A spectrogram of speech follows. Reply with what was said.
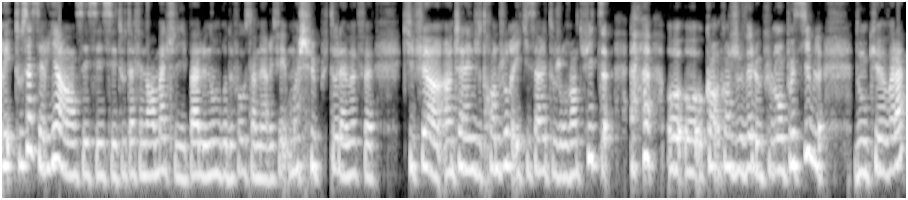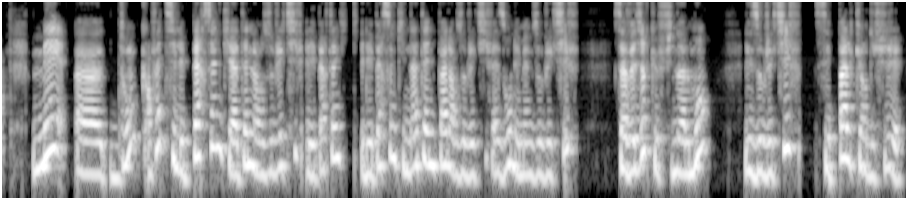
Et tout ça, c'est rien, hein. c'est tout à fait normal. Je te dis pas le nombre de fois où ça m'est arrivé. Moi, je suis plutôt la meuf euh, qui fait un, challenge de 30 jours et qui s'arrête toujours 28 quand, je vais le plus loin possible. Donc euh, voilà. Mais euh, donc, en fait, si les personnes qui atteignent leurs objectifs et les personnes, les personnes qui n'atteignent pas leurs objectifs, elles ont les mêmes objectifs, ça veut dire que finalement, les objectifs, c'est pas le cœur du sujet.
